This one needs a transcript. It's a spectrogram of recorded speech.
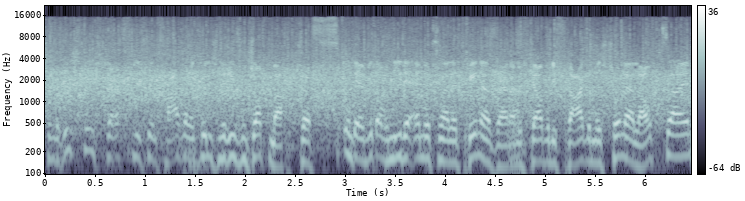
schon richtig, dass Lucien Favre natürlich einen riesen Job macht. Das, und er wird auch nie der emotionale Trainer sein. Aber ich glaube, die Frage muss schon erlaubt sein,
